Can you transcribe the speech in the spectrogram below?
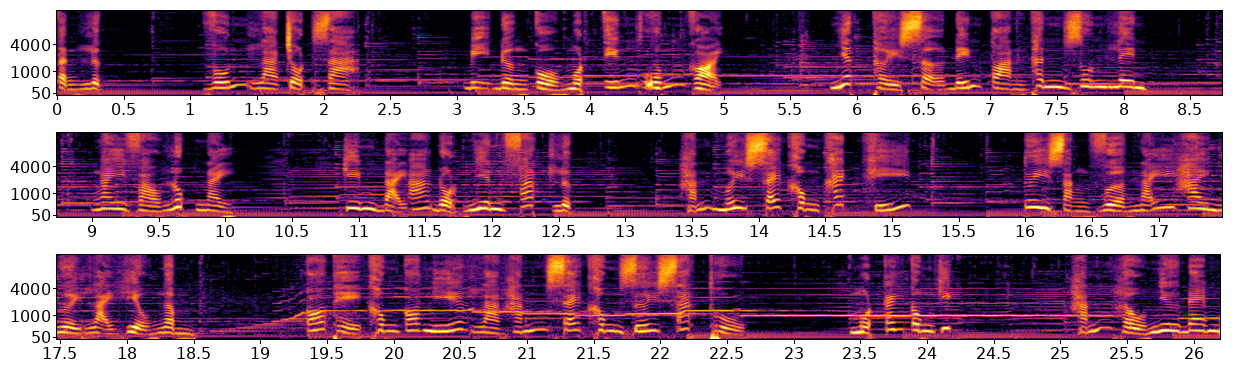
tận lực. Vốn là trột dạ. Bị đường cổ một tiếng uống gọi. Nhất thời sợ đến toàn thân run lên. Ngay vào lúc này. Kim Đại Á đột nhiên phát lực. Hắn mới sẽ không khách khí. Tuy rằng vừa nãy hai người lại hiểu ngầm. Có thể không có nghĩa là hắn sẽ không dưới sát thủ. Một cách công kích, Hắn hầu như đem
